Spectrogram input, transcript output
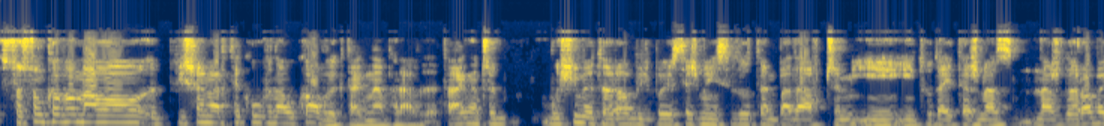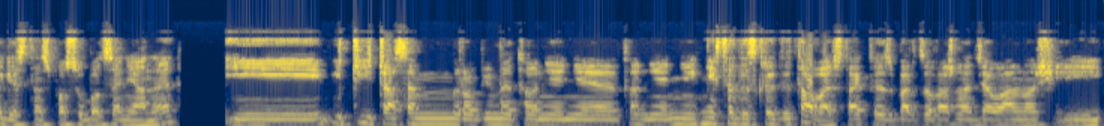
stosunkowo mało piszemy artykułów naukowych tak naprawdę, tak? Znaczy musimy to robić, bo jesteśmy instytutem badawczym i, i tutaj też nas, nasz dorobek jest w ten sposób oceniany, i, i, i czasem robimy to, nie, nie, to nie, nie, nie chcę dyskredytować, tak? To jest bardzo ważna działalność i,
